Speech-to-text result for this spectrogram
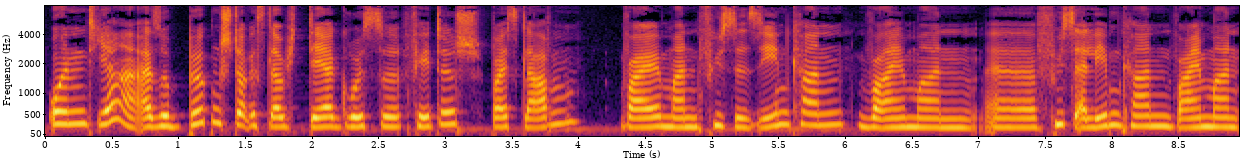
Und ja, also Birkenstock ist, glaube ich, der größte Fetisch bei Sklaven, weil man Füße sehen kann, weil man äh, Füße erleben kann, weil man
